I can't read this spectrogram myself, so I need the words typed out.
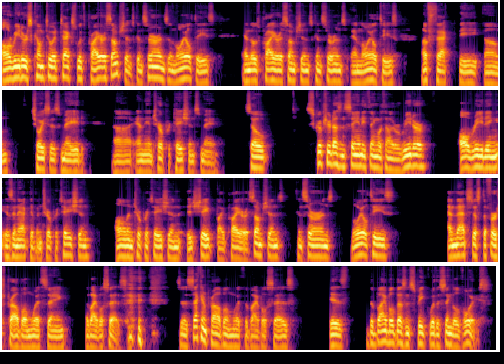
All readers come to a text with prior assumptions, concerns, and loyalties and those prior assumptions, concerns, and loyalties affect the um, choices made uh, and the interpretations made. So, scripture doesn't say anything without a reader. All reading is an act of interpretation. All interpretation is shaped by prior assumptions, concerns, loyalties. And that's just the first problem with saying the Bible says. So the second problem with the Bible says is the Bible doesn't speak with a single voice.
